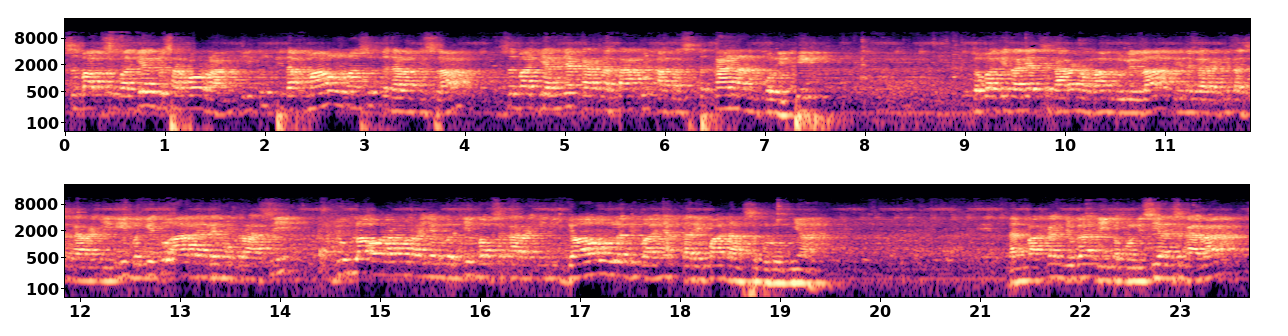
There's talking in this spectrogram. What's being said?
sebab sebagian besar orang itu tidak mau masuk ke dalam Islam sebagiannya karena takut atas tekanan politik. Coba kita lihat sekarang Alhamdulillah di negara kita sekarang ini begitu ada demokrasi jumlah orang-orang yang berjilbab sekarang ini jauh lebih banyak daripada sebelumnya. Dan bahkan juga di kepolisian sekarang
